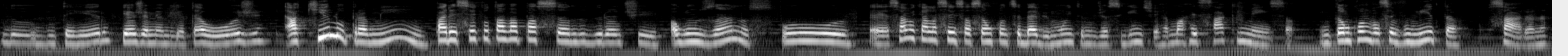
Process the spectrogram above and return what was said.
do, do terreiro, que hoje é minha amiga até hoje. Aquilo para mim parecia que eu tava passando durante alguns anos por. É, sabe aquela sensação quando você bebe muito no dia seguinte? É uma ressaca imensa. Então quando você vomita, Sara, né?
